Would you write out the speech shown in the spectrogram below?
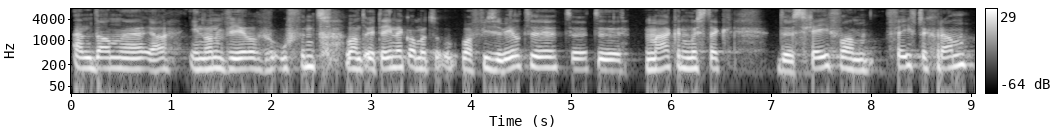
En dan uh, ja, enorm veel geoefend. Want uiteindelijk, om het wat visueel te, te, te maken, moest ik de schijf van 50 gram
